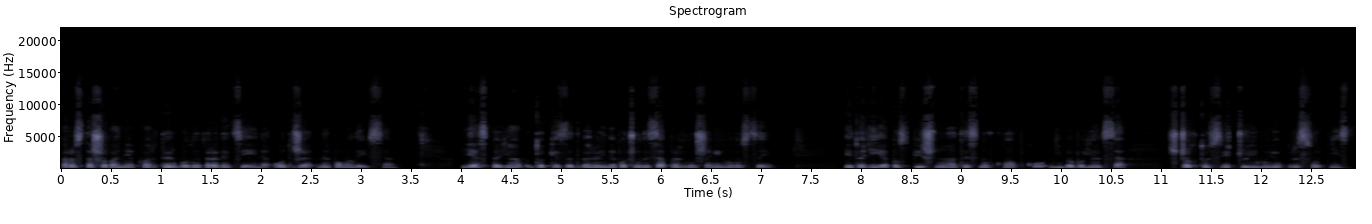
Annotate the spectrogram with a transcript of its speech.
Розташування квартир було традиційне, отже, не помилився. Я стояв, доки за дверей не почулися приглушені голоси, і тоді я поспішно натиснув кнопку, ніби боявся, що хтось відчує мою присутність,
